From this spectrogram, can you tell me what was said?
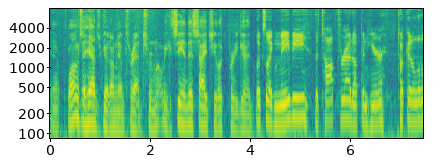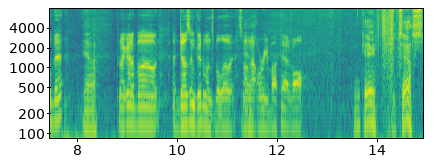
Yeah. As long as the head's good on them threads. From what we can see on this side, she looks pretty good. Looks like maybe the top thread up in here took it a little bit, Yeah. but I got about a dozen good ones below it, so I'm not worried about that at all. Okay. Success.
